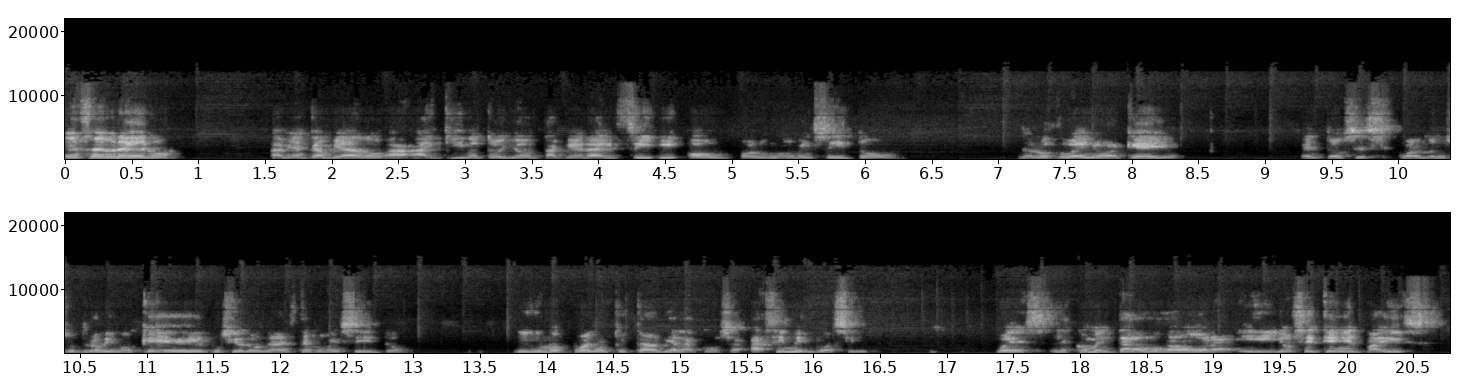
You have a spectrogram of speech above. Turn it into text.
En febrero habían cambiado a Aikido Toyota, que era el CEO, por un jovencito de los dueños aquellos. Entonces, cuando nosotros vimos que pusieron a este jovencito, dijimos, pueden que cambie la cosa. Así mismo ha sido. Pues les comentábamos ahora, y yo sé que en el país,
